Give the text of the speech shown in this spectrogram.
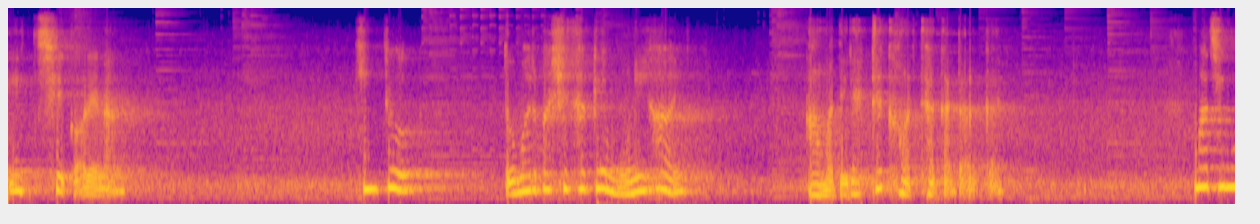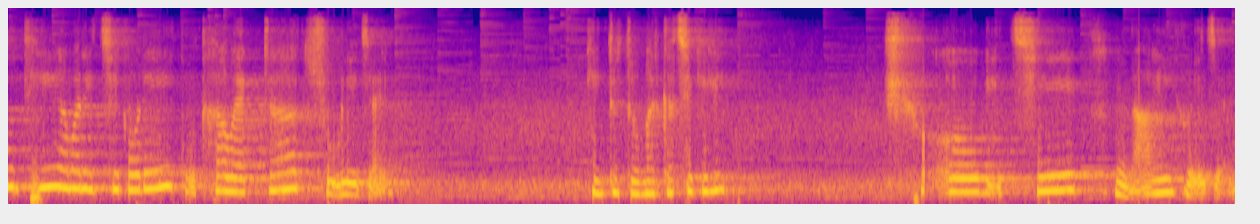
ইচ্ছে করে না। কিন্তু তোমার পাশে থাকলে মনে হয় আমাদের একটা ঘর থাকা দরকার। মাঝে মধ্যে আমার ইচ্ছে করে কোথাও একটা চলে যাই। কিন্তু তোমার কাছে গেলে সব ইচ্ছে নাই হয়ে যায়।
